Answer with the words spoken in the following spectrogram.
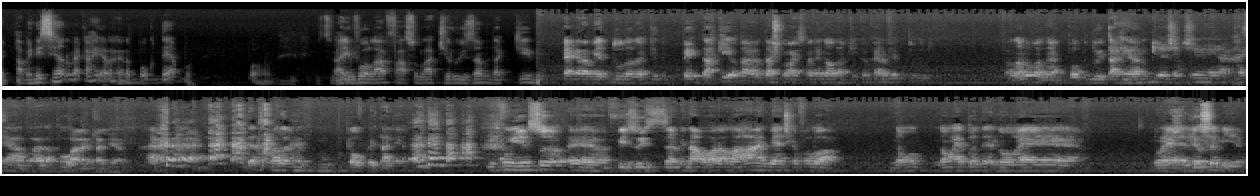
estava iniciando minha carreira, era pouco tempo. Aí vou lá, faço lá, tiro o exame daqui, pega na medula daqui do peito, daqui ou das costas? Falei, não, daqui que eu quero ver tudo. Falando né, um pouco do italiano que a gente arranhava, era pouco. Fala italiano. É, falando um pouco italiano. E com isso, é, fiz o exame na hora lá, a médica falou, ó, não, não, é, não, é, não é leucemia.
